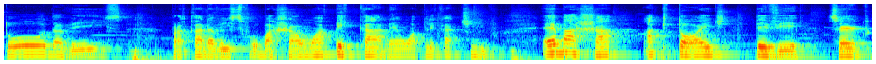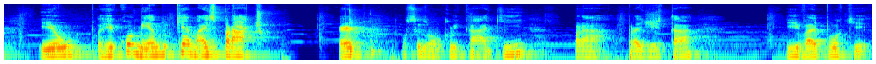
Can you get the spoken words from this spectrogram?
toda vez, para cada vez que for baixar um APK, né, um aplicativo, é baixar Aptoid TV, certo? Eu recomendo que é mais prático, certo? Vocês vão clicar aqui para digitar e vai por quê?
